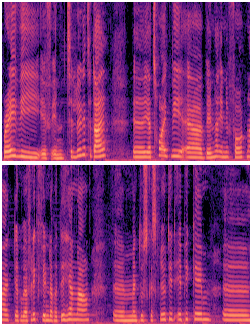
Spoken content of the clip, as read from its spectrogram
Bravey FN. Tillykke til dig. Øh, jeg tror ikke, vi er venner inde i Fortnite. Jeg kan i hvert fald ikke finde dig på det her navn. Øh, men du skal skrive dit Epic Game øh,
